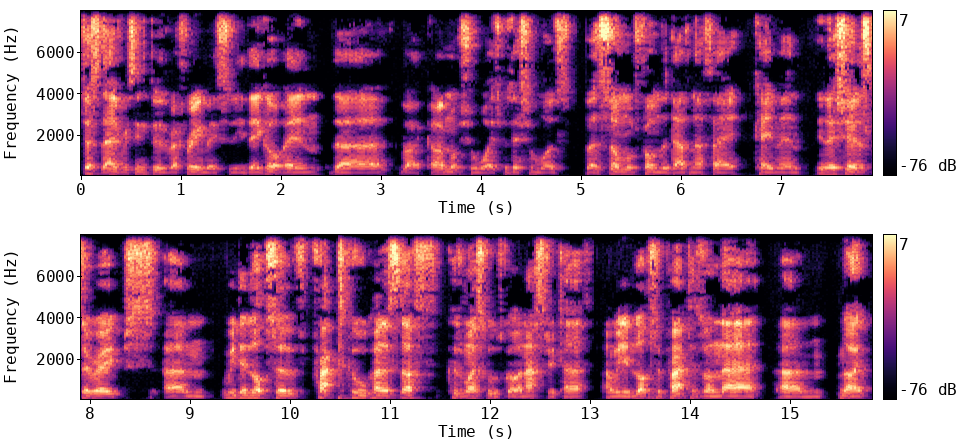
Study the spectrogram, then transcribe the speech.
just everything to with refereeing basically. They got in the, like, I'm not sure what his position was, but someone from the Devon FA came in, you know, showed us the ropes. Um, we did lots of practical kind of stuff because my school's got an astroturf and we did lots of practice on there, um, like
